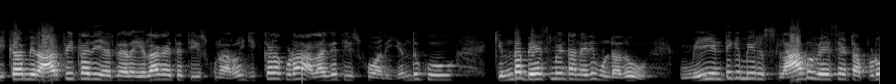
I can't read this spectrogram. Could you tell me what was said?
ఇక్కడ మీరు ఆరు ఫీట్లది ఎలాగైతే తీసుకున్నారో ఇక్కడ కూడా అలాగే తీసుకోవాలి. ఎందుకు? కింద బేస్మెంట్ అనేది ఉండదు. మీ ఇంటికి మీరు స్లాబ్ వేసేటప్పుడు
